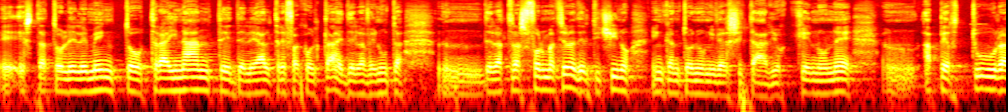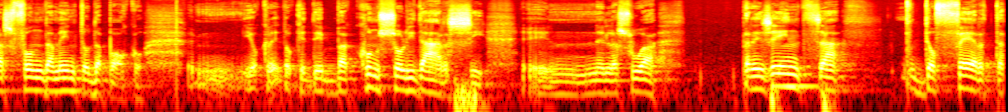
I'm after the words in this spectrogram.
eh, è stato l'elemento trainante delle altre facoltà e della venuta mh, della trasformazione del Ticino in cantone universitario, che non è mh, apertura, sfondamento da poco. Io credo che debba consolidarsi eh, nella sua presenza d'offerta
